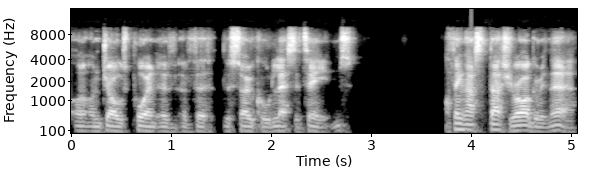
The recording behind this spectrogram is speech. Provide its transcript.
on Joel's point of, of the, the so-called lesser teams. I think that's that's your argument there.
